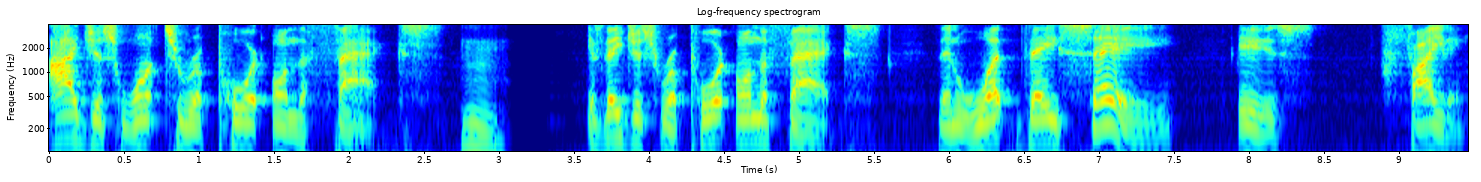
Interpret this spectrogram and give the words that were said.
I just want to report on the facts, Mm. If they just report on the facts, then what they say is fighting.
